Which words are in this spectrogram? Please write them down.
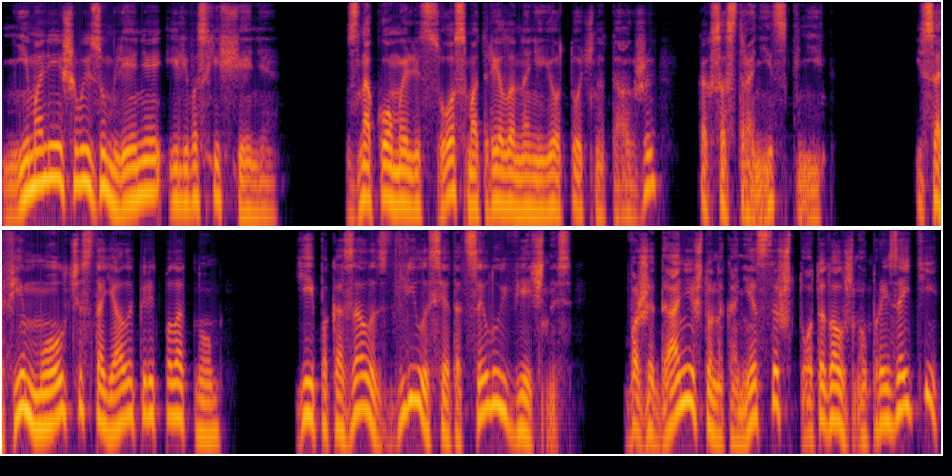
ни малейшего изумления или восхищения. Знакомое лицо смотрело на нее точно так же, как со страниц книг. И Софи молча стояла перед полотном. Ей показалось, длилась это целую вечность, в ожидании, что наконец-то что-то должно произойти.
